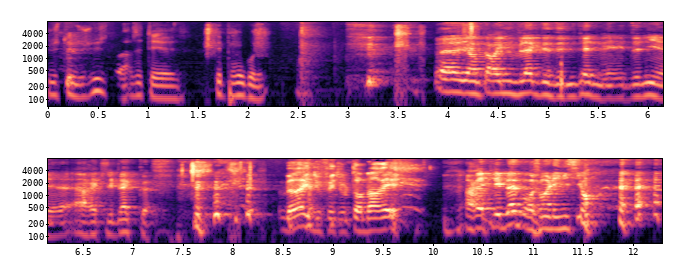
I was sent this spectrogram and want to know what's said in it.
Juste, juste voilà, c'était c'était pour rigoler. Il y a encore une blague de Denis Den, mais Denis, euh, arrête les blagues quoi. Ben ouais, il nous fait tout le temps marrer. Arrête les blagues, on rejoint l'émission.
